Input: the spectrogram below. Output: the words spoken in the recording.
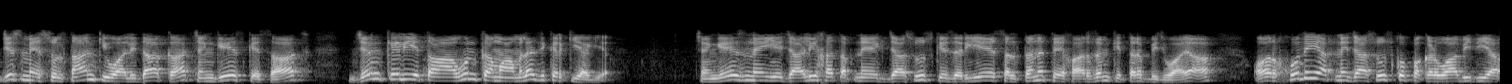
جس میں سلطان کی والدہ کا چنگیز کے ساتھ جنگ کے لیے تعاون کا معاملہ ذکر کیا گیا۔ چنگیز نے یہ جعلی خط اپنے ایک جاسوس کے ذریعے سلطنت خارزم کی طرف بھجوایا اور خود ہی اپنے جاسوس کو پکڑوا بھی دیا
